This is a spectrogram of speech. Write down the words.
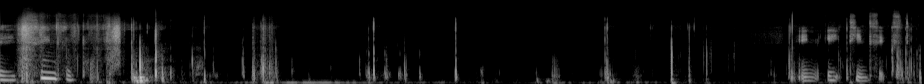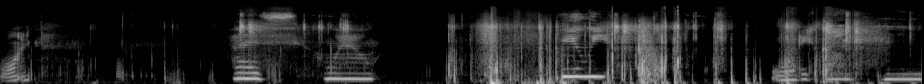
Okay, change the point. In 1861. As well. Really? What are you gonna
